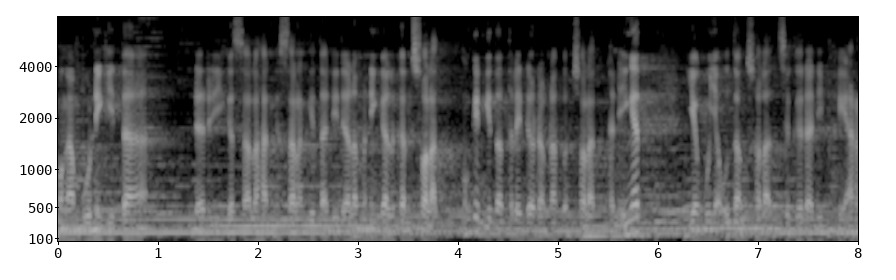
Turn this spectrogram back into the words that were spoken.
mengampuni kita dari kesalahan-kesalahan kita di dalam meninggalkan sholat. Mungkin kita terlena dalam melakukan sholat. Dan ingat, yang punya utang sholat segera dibayar.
